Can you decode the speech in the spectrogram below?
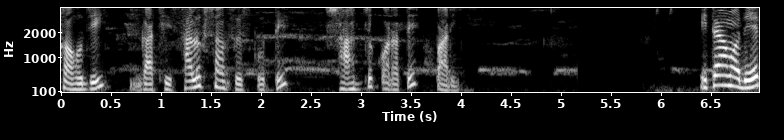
সহজেই গাছের সালোক সংশ্লেষ করতে সাহায্য করাতে পারি। এটা আমাদের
